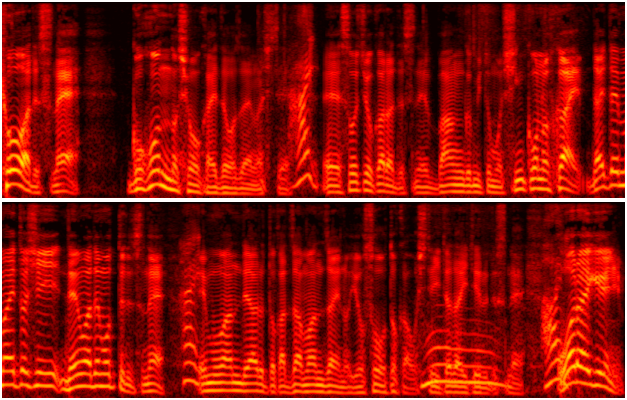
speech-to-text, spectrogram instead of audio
今日はですね5本の紹介でございまして、はい。えー早朝からですね番組とも親交の深い大体毎年電話でもってですね、はい。m 1であるとか「ザ漫才の予想とかをしていただいているですね、はいお笑い芸人、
